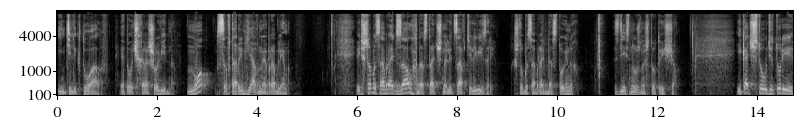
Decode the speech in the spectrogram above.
интеллектуалов. Это очень хорошо видно. Но со вторым явная проблема. Ведь чтобы собрать зал, достаточно лица в телевизоре. Чтобы собрать достойных, здесь нужно что-то еще. И качество аудитории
